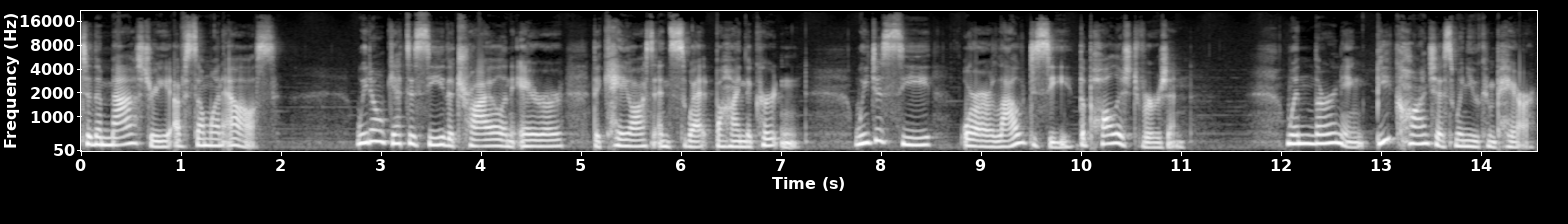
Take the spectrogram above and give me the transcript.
to the mastery of someone else. We don't get to see the trial and error, the chaos and sweat behind the curtain. We just see, or are allowed to see, the polished version. When learning, be conscious when you compare.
